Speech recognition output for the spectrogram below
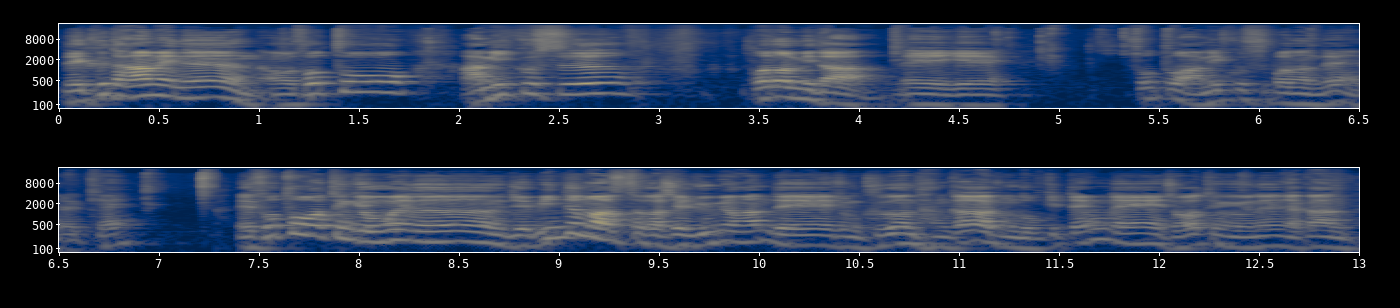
네, 그 다음에는 어, 소토 아미쿠스 버너입니다. 네, 이게 소토 아미쿠스 버너인데 이렇게 네, 소토 같은 경우에는 이제 윈드마스터가 제일 유명한데 좀 그건 단가가 좀 높기 때문에 저 같은 경우에는 약간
